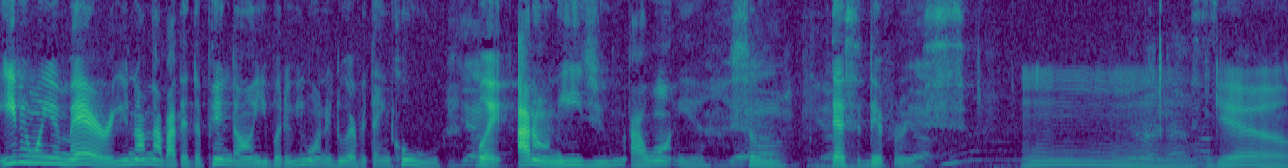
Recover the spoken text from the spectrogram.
even when you're married, you know I'm not about to depend on you, but if you want to do everything, cool. Yeah. But I don't need you. I want you. so Yeah, that's the difference. Mm, yeah.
